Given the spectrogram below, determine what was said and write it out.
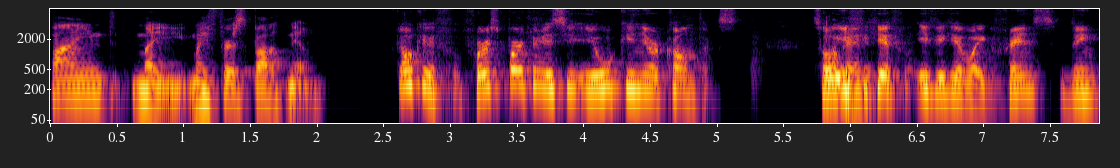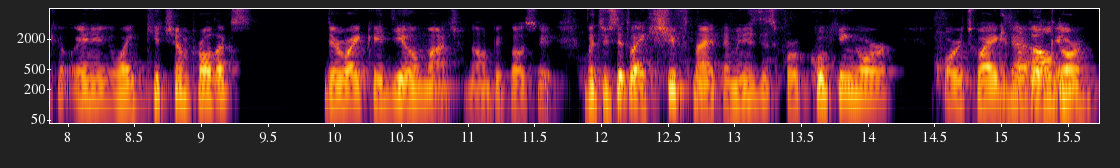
find my my first partner? Okay, first partner is you look in your contacts. So okay. if you have if you have like friends doing any like kitchen products, they're like ideal match, you know, because you, but you said like chef knife. I mean, is this for cooking or or it's like it's uh, outdoor?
